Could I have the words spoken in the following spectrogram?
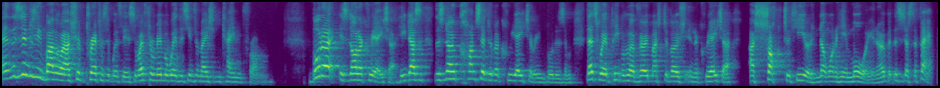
and this is interesting, by the way, I should preface it with this. We have to remember where this information came from. Buddha is not a creator. He doesn't, there's no concept of a creator in Buddhism. That's where people who have very much devotion in a creator are shocked to hear and don't want to hear more, you know, but this is just a fact.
